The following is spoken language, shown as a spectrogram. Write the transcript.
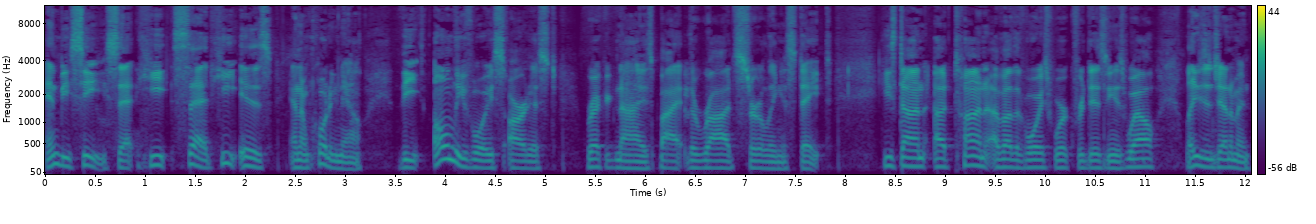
NBC said he said he is, and I'm quoting now, the only voice artist recognized by the Rod Serling estate. He's done a ton of other voice work for Disney as well. Ladies and gentlemen,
